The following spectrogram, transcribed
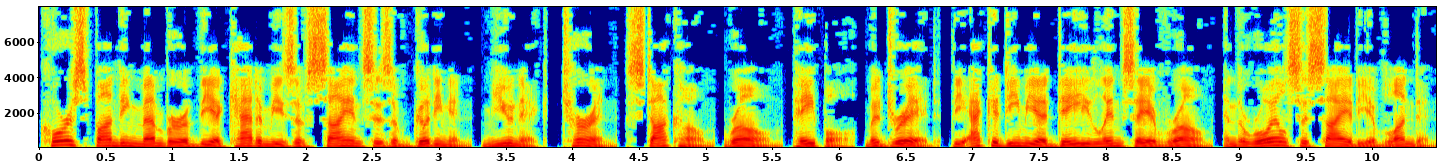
Corresponding member of the Academies of Sciences of Göttingen, Munich, Turin, Stockholm, Rome Papal, Madrid, the Accademia dei Lincei of Rome, and the Royal Society of London.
